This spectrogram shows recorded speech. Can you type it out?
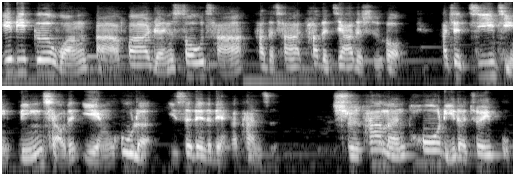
耶利哥王打发人搜查他的他他的家的时候，他就机警灵巧地掩护了以色列的两个探子，使他们脱离了追捕。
